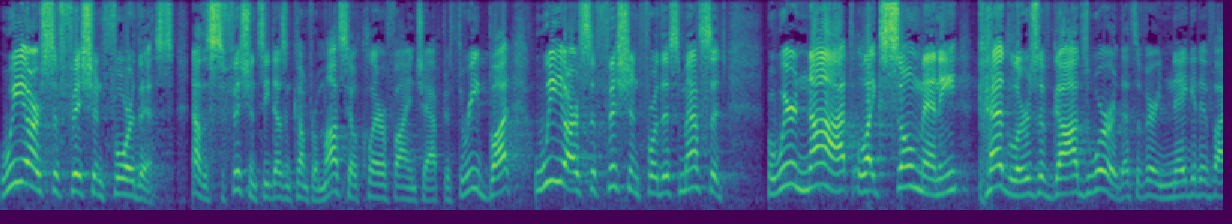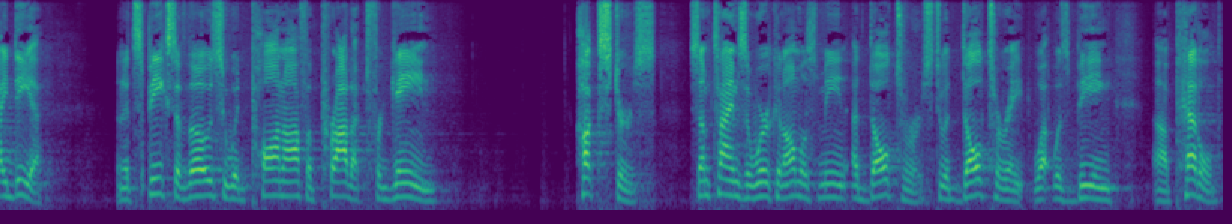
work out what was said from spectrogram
We are sufficient for this. Now, the sufficiency doesn't come from us, he'll clarify in chapter 3, but we are sufficient for this message. But we're not like so many peddlers of God's word. That's a very negative idea. And it speaks of those who would pawn off a product for gain. Hucksters. Sometimes the word can almost mean adulterers, to adulterate what was being uh, peddled.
